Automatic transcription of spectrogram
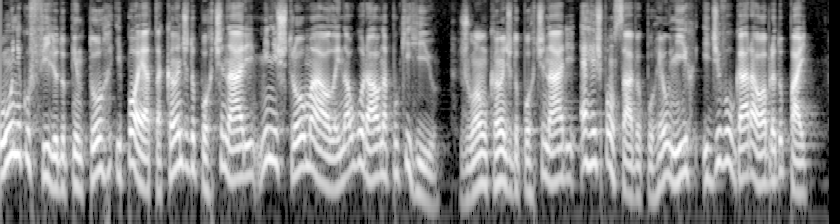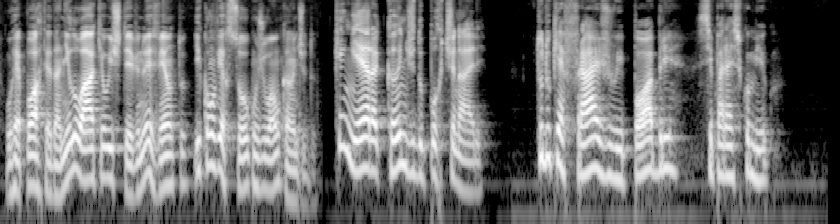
O único filho do pintor e poeta Cândido Portinari ministrou uma aula inaugural na PUC-Rio. João Cândido Portinari é responsável por reunir e divulgar a obra do pai. O repórter Danilo Akel esteve no evento e conversou com João Cândido. Quem era Cândido Portinari? Tudo que é frágil e pobre se parece comigo.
